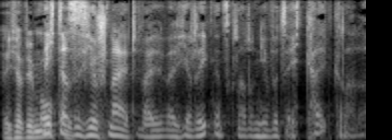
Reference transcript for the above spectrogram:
Ich habe dem Nicht, dass es hier schneit, weil, weil hier regnet es gerade und hier wird es echt kalt gerade.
